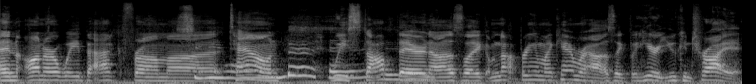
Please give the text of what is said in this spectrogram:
And on our way back from uh, town, we stopped there, and I was like, "I'm not bringing my camera out." I was like, "But here, you can try it."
